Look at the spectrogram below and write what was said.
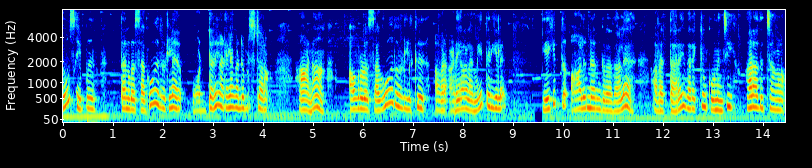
யோசிப்பு தன்னோட சகோதரர்களை உடனே அடையாளம் கண்டுபிடிச்சிட்டாராம். ஆனால் அவரோட சகோதரர்களுக்கு அவர் அடையாளமே தெரியல. எகிப்து ஆளுநருங்கிறதால அவரை தரை வரைக்கும் குனிஞ்சி ஆராதிச்சாங்களாம்.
